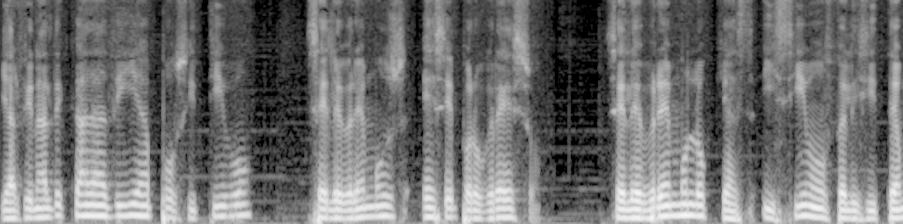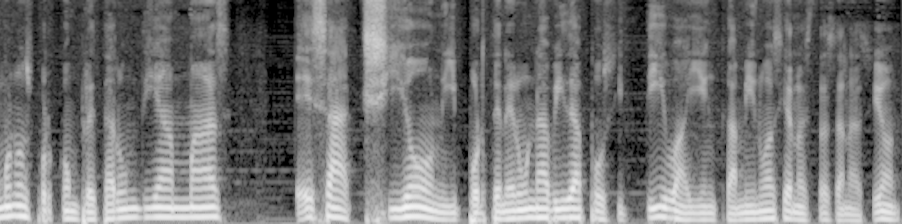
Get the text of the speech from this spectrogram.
Y al final de cada día positivo, celebremos ese progreso. Celebremos lo que hicimos. Felicitémonos por completar un día más esa acción y por tener una vida positiva y en camino hacia nuestra sanación.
